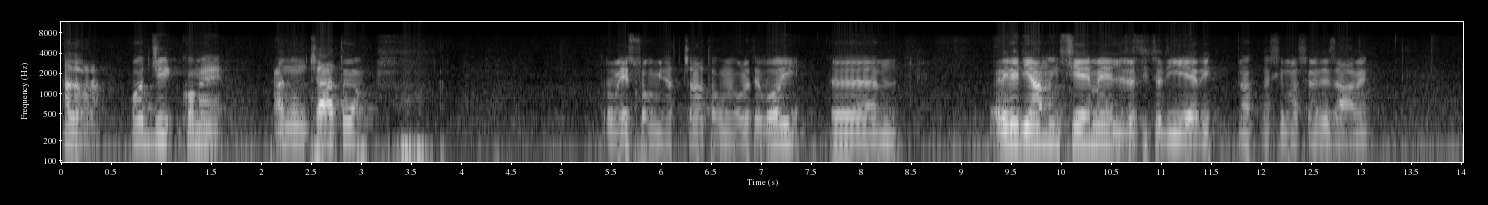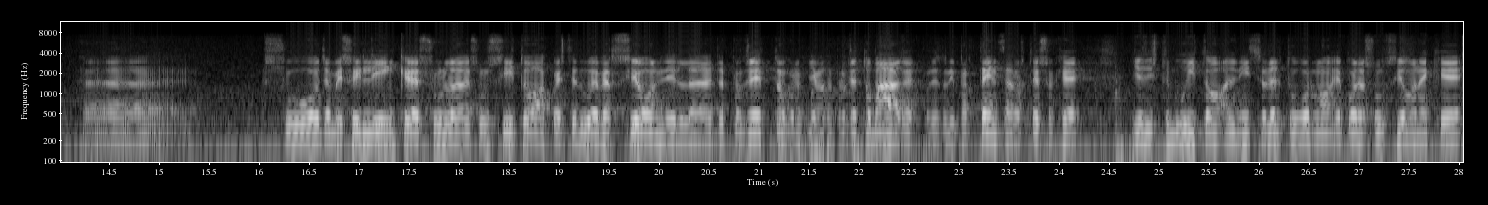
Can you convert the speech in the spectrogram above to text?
Allora, oggi come annunciato, promesso o minacciato come volete voi, ehm, rivediamo insieme l'esercizio di ieri, no? la simulazione d'esame. Eh, ho già messo il link sul, sul, sito a queste due versioni del, del progetto, quello che chiamato progetto base, progetto di partenza è lo stesso che vi ho distribuito all'inizio del turno, e poi la soluzione che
